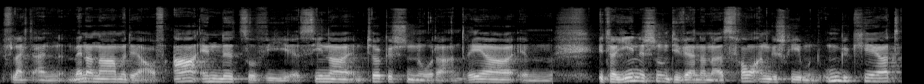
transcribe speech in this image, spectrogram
Vielleicht ein Männername, der auf A endet, so wie Sina im Türkischen oder Andrea im Italienischen und die werden dann als Frau angeschrieben und umgekehrt.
